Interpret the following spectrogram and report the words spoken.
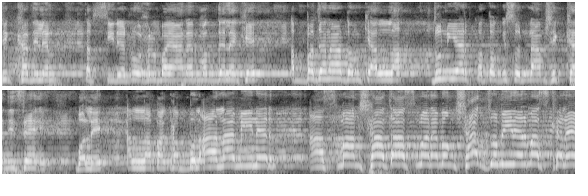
শিক্ষা দিলেন। তাফসীরের রুহুল বয়ানের মধ্যে লেখে, আব্বা জানা আদমকে আল্লাহ দুনিয়ার কত কিছুর নাম শিক্ষা দিছে? বলে, আল্লাহ পাক রব্বুল আলামিনের আসমান, সাত আসমান এবং সাত জমিনের মাঝখানে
